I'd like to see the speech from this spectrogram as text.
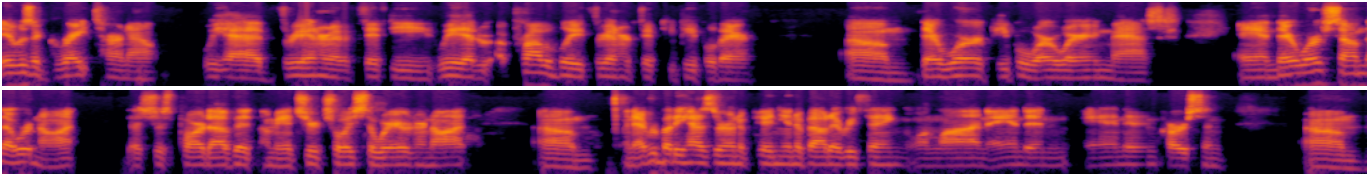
it was a great turnout we had 350 we had probably 350 people there um, there were people were wearing masks, and there were some that were not. That's just part of it. I mean, it's your choice to wear it or not. Um, and everybody has their own opinion about everything online and in and in person. Um,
